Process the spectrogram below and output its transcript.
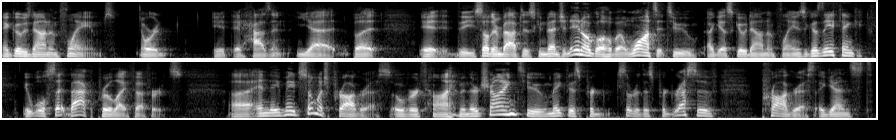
It goes down in flames, or it, it hasn't yet, but it, the Southern Baptist Convention in Oklahoma wants it to, I guess, go down in flames because they think it will set back pro life efforts. Uh, and they've made so much progress over time, and they're trying to make this sort of this progressive progress against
